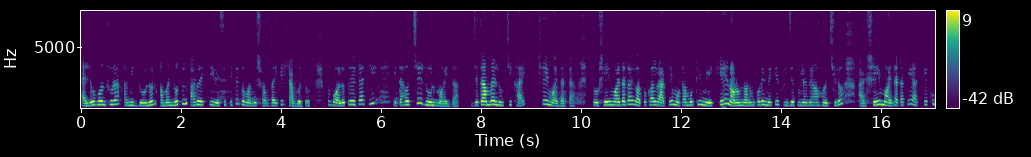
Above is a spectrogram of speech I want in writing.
হ্যালো বন্ধুরা, আমি দোলন। আমার নতুন আরও একটি রেসিপিতে তোমাদের সবাইকে স্বাগত। তো বলো তো এটা কি? এটা হচ্ছে রুল ময়দা, যেটা আমরা লুচি খাই। সেই ময়দাটা। তো সেই ময়দাটা গতকাল রাতে মোটামুটি মেখে, নরম নরম করে মেখে ফ্রিজে তুলে দেওয়া হয়েছিল। আর সেই ময়দাটাকে আজকে খুব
